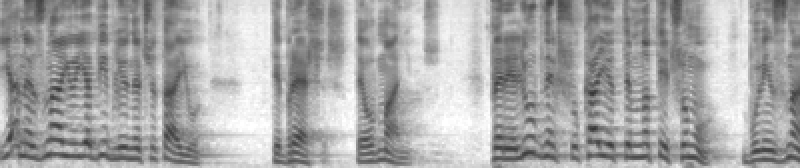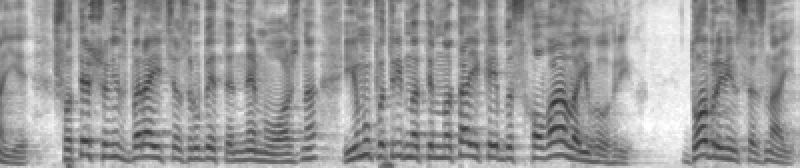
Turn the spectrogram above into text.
я не знаю, я Біблію не читаю. Ти брешеш, ти обманюєш. Перелюбник шукає темноти. Чому? Бо він знає, що те, що він збирається зробити, не можна, і йому потрібна темнота, яка би сховала його гріх. Добре він все знає.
